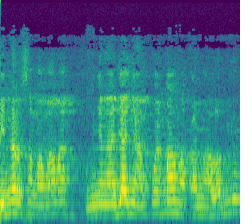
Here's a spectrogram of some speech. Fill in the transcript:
dinner sama mama? Menyengaja nyampe mama makan malam yuk.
